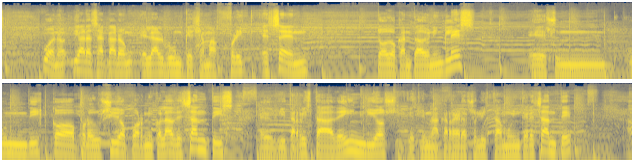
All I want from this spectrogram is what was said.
Bueno, y ahora sacaron el álbum que se llama Freak Essen, todo cantado en inglés. Es un, disco producido por Nicolás de Santis, el guitarrista de Indios, que tiene una carrera solista muy interesante.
